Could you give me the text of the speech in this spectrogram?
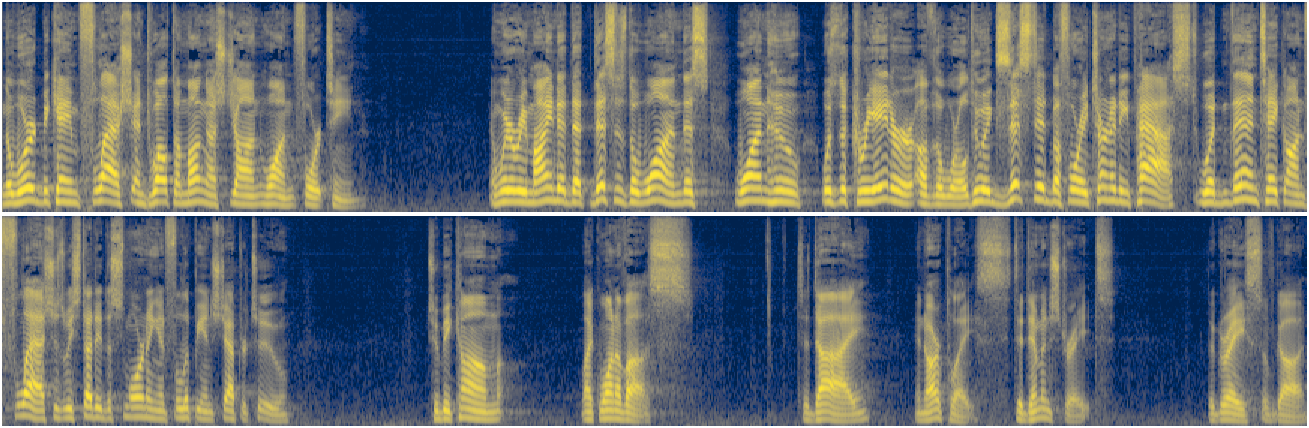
and the Word became flesh and dwelt among us, John 1 14. And we're reminded that this is the one, this one who was the creator of the world, who existed before eternity past, would then take on flesh, as we studied this morning in Philippians chapter 2, to become like one of us, to die in our place, to demonstrate the grace of God.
